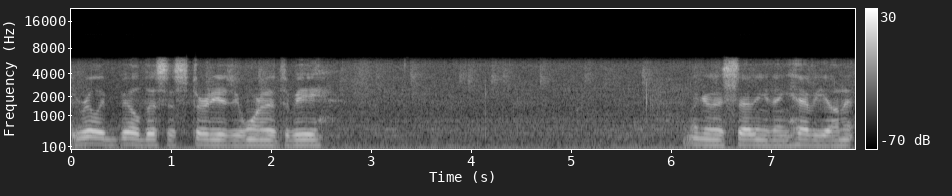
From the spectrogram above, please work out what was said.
You really build this as sturdy as you wanted it to be. I'm not going to set anything heavy on it.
